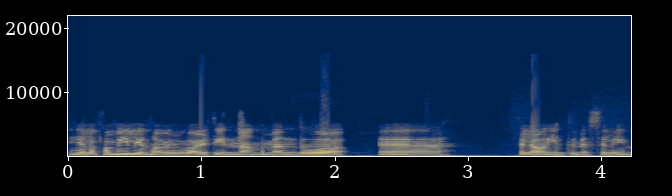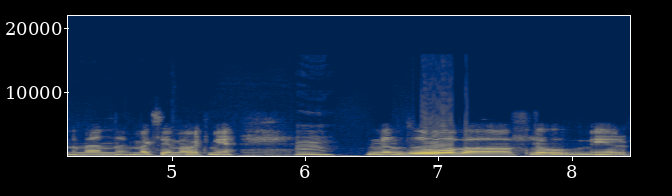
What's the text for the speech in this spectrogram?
hela familjen har väl varit innan, men då, eh, eller ja, inte med Celine, men Maxim har varit med. Mm. Men då var Flow mer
